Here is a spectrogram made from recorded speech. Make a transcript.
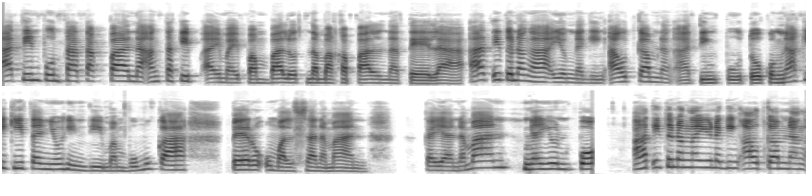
atin pong tatakpan na ang takip ay may pambalot na makapal na tela. At ito na nga yung naging outcome ng ating puto. Kung nakikita nyo, hindi man bumuka, pero umalsa naman. Kaya naman, ngayon po, at ito na nga yung naging outcome ng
